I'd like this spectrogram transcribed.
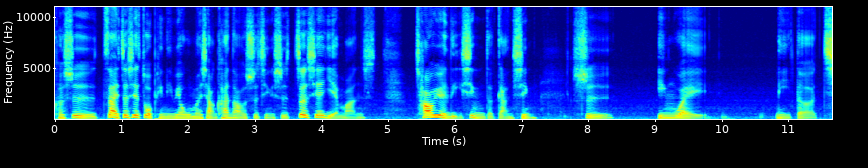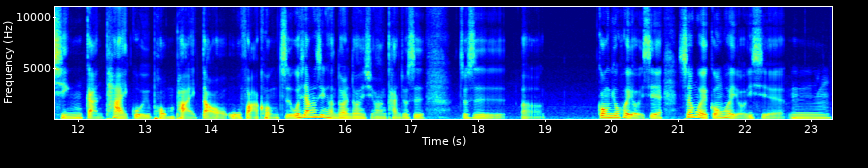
可是，在这些作品里面，我们想看到的事情是，这些野蛮超越理性的感性是。因为你的情感太过于澎湃到无法控制，我相信很多人都很喜欢看，就是就是呃，公又会有一些，身为公会有一些嗯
